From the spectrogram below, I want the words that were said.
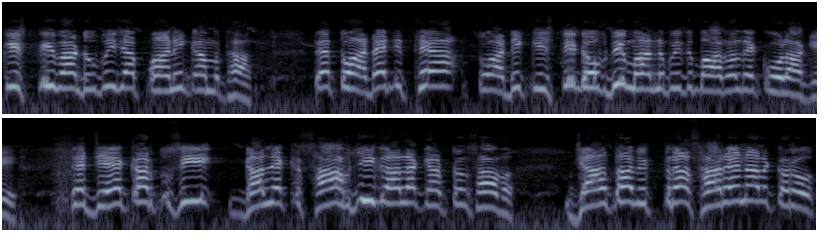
ਕਿਸ਼ਤੀ ਵਾਂ ਡੁੱਬੀ ਜਾਂ ਪਾਣੀ ਕੰਮ ਥਾ। ਤੇ ਤੁਹਾਡੇ ਜਿੱਥੇ ਆ, ਤੁਹਾਡੀ ਕਿਸ਼ਤੀ ਡੁੱਬਦੀ ਮਨਪ੍ਰੀਤ ਬਾਦਲ ਦੇ ਕੋਲ ਆ ਕੇ। ਤੇ ਜੇਕਰ ਤੁਸੀਂ ਗੱਲ ਇੱਕ ਸਾਫ਼ ਜੀ ਗੱਲ ਹੈ ਕੈਪਟਨ ਸਾਹਿਬ ਜਾਂ ਤਾਂ ਵਿਕਤਰਾ ਸਾਰਿਆਂ ਨਾਲ ਕਰੋ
